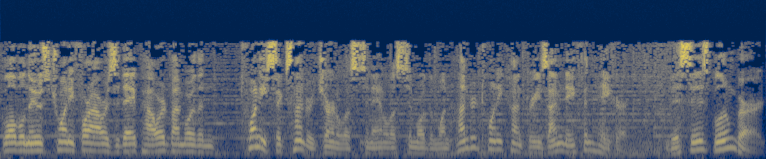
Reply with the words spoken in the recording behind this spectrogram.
Global news 24 hours a day powered by more than 2,600 journalists and analysts in more than 120 countries. I'm Nathan Hager. This is Bloomberg.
